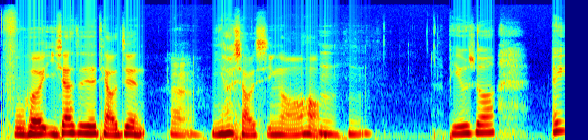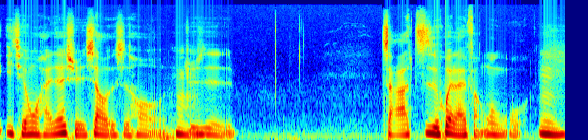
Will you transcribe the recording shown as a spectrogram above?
符合以下这些条件，嗯，你要小心哦，哈。嗯嗯。比如说，哎、欸，以前我还在学校的时候，嗯、就是杂志会来访问我，嗯，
